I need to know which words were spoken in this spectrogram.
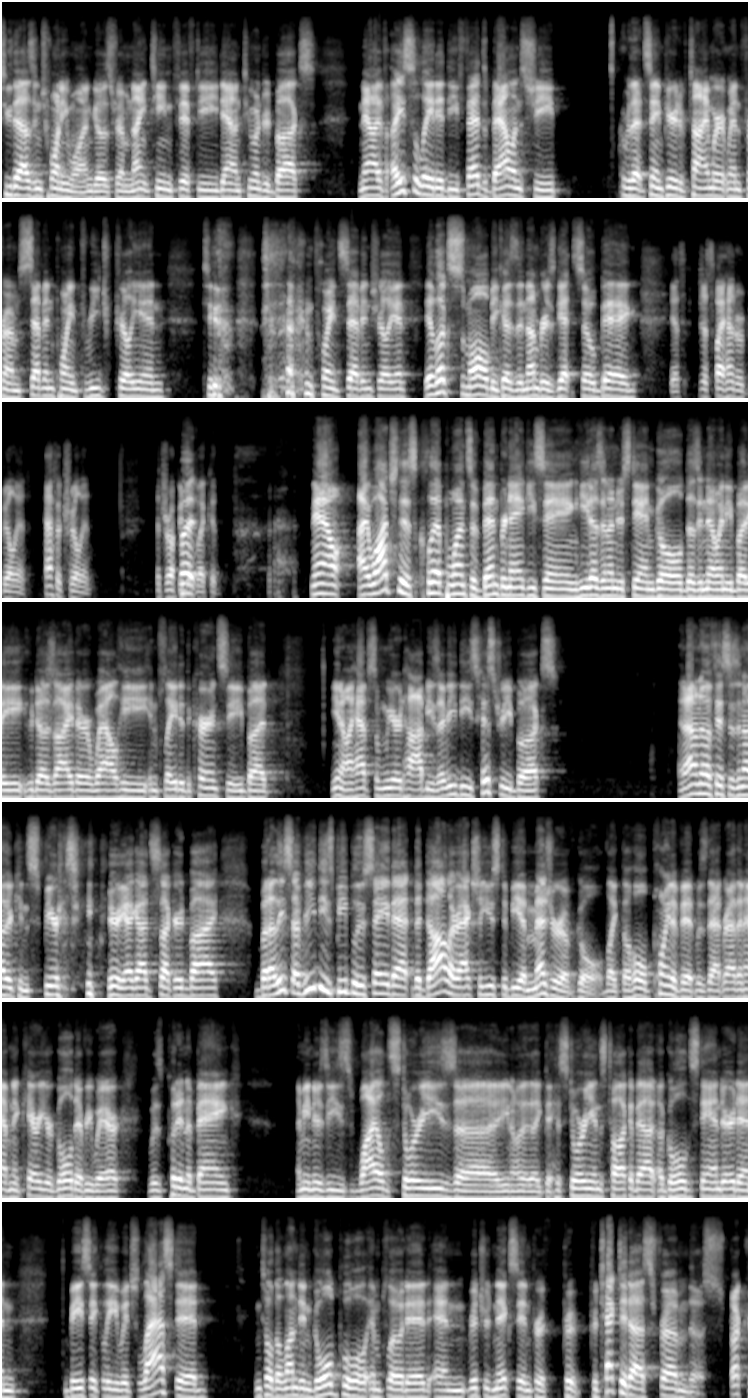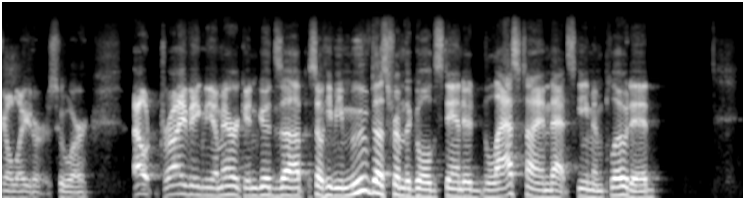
2021 goes from 1950 down 200 bucks. Now I've isolated the Fed's balance sheet over that same period of time where it went from 7.3 trillion to 7.7 trillion. It looks small because the numbers get so big. Yes, just 500 billion, half a trillion. A drop in but, the bucket. Now, I watched this clip once of Ben Bernanke saying he doesn't understand gold, doesn't know anybody who does either while he inflated the currency. But, you know, I have some weird hobbies. I read these history books. And I don't know if this is another conspiracy theory I got suckered by, but at least I read these people who say that the dollar actually used to be a measure of gold. Like the whole point of it was that rather than having to carry your gold everywhere, it was put in a bank I mean, there's these wild stories, uh, you know, like the historians talk about a gold standard, and basically, which lasted until the London gold pool imploded, and Richard Nixon pr- pr- protected us from the speculators who are out driving the American goods up. So he removed us from the gold standard the last time that scheme imploded.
